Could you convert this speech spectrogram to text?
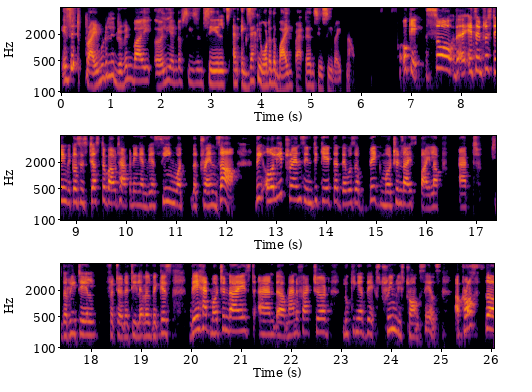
is it primarily driven by early end of season sales? And exactly what are the buying patterns you see right now? Okay, so the, it's interesting because it's just about happening and we are seeing what the trends are. The early trends indicate that there was a big merchandise pileup at the retail fraternity level because they had merchandised and uh, manufactured looking at the extremely strong sales across the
